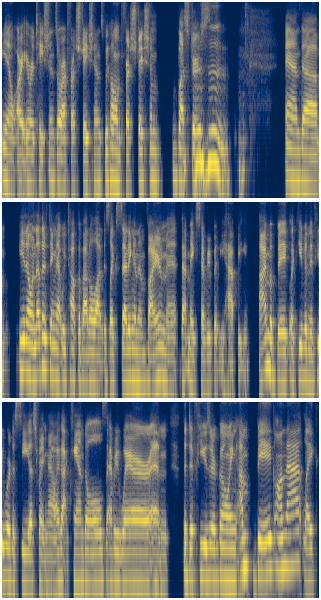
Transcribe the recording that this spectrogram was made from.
you know, our irritations or our frustrations. We call them frustration busters. Mhm. And um, you know, another thing that we talk about a lot is like setting an environment that makes everybody happy. I'm a big like even if you were to see us right now, I got candles everywhere and the diffuser going. I'm big on that, like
